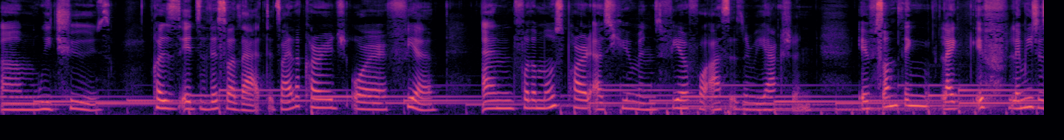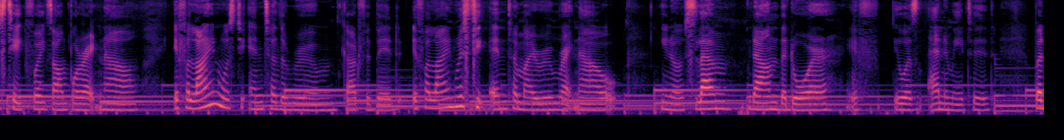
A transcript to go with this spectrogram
um, we choose. Because it's this or that. It's either courage or fear. And for the most part, as humans, fear for us is a reaction. If something like, if, let me just take, for example, right now, if a lion was to enter the room, God forbid, if a lion was to enter my room right now, you know, slam down the door, if it was animated. But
